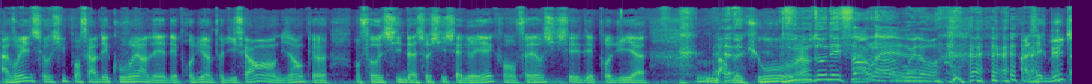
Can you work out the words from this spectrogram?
avril, c'est aussi pour faire découvrir des, des produits un peu différents, en disant que on fait aussi de la saucisse à griller, qu'on fait aussi des produits à barbecue. Vous voilà. nous donnez faim Ah là, ouais, hein, Bruno. Ah, c'est le but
